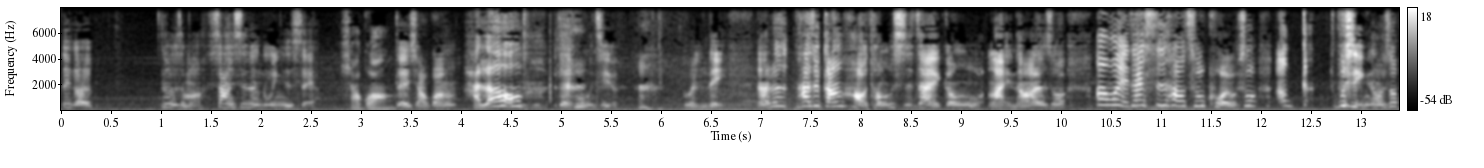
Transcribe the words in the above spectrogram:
那个那个什么上一次那个录音是谁啊？小光，对小光，Hello，对，我忘记了，我很累，然后就他就刚好同时在跟我来，然后他就说啊，我也在四号出口，我说啊，不行，我说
